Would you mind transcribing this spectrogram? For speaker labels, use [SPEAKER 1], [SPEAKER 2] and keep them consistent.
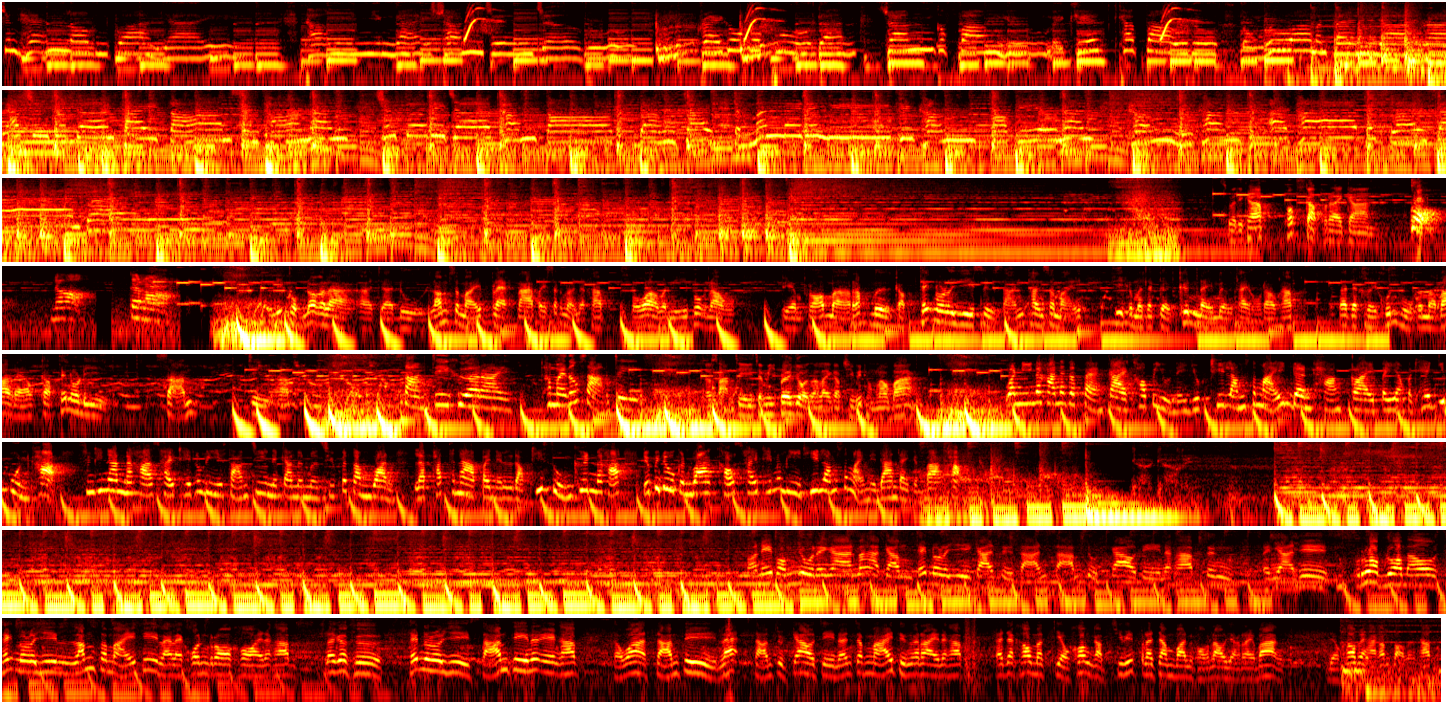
[SPEAKER 1] ฉันเห็นโลกมันกว้างใหญ่ ทำยังไงฉันจึงจะรู้ ใครเขาก็พูดกัน ฉันก็ฟังอยู่ไม่คิดแค่เฝ้าดู ต้องรู้ว่ามันเป็นอย่างไร แล้วฉันจะเดิน ค
[SPEAKER 2] รับ พบกับรายการ
[SPEAKER 3] กบ
[SPEAKER 4] นอกกระลา
[SPEAKER 3] วันนี้กบนอกกะลาอาจจะดูล้ำสมัยแปลกตาไปสักหน่อยนะครับ เพราะว่าวันนี้พวกเราเตรียมพร้อมมารับมือกับเทคโนโลยีสื่อสารทันสมัยที่กำลังจะเกิดขึ้นในเมืองไทยของเราครับ น่าจะเคยคุ้นหูกันมาบ้างแล้วกับเทคโนโลยี 3G ครับ
[SPEAKER 4] 3G คืออะไรทำไมต้อง 3G
[SPEAKER 2] แล้ว 3G จะมีประโยชน์อะไรกับชีวิตของเราบ้าง
[SPEAKER 5] วันนี้นะคะน่าจะแฝงกายเข้าไปอยู่ในยุคที่ล้ำสมัยเดินทางไกลไปยังประเทศญี่ปุ่นค่ะ ซึ่งที่นั่นนะคะใช้เทคโนโลยี 3G ในการดำเนินชีวิตประจำวัน และพัฒนาไปในระดับที่สูงขึ้นนะคะ เดี๋ยวไปดูกันว่าเขาใช้เทคโนโลยีที่ล้ำสมัยในด้านใดกันบ้างค่ะ
[SPEAKER 3] นนี้ผมอยู่ในงานมหกรรมเทคโนโลยีการสื่อสาร 3.9G นะครับ ซึ่งเป็นงานที่รวบรวมเอาเทคโนโลยีล้ำสมัยที่หลาย ๆ คนรอคอยนะครับ นั่นก็คือเทคโนโลยี 3G นั่นเองครับ แต่ว่า 3G และ 3.9G นั้นจะหมายถึงอะไรนะครับ และจะเข้ามาเกี่ยวข้องกับชีวิตประจำวันของเราอย่างไรบ้าง เดี๋ยวเข้าไปหาคำตอบกันครับ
